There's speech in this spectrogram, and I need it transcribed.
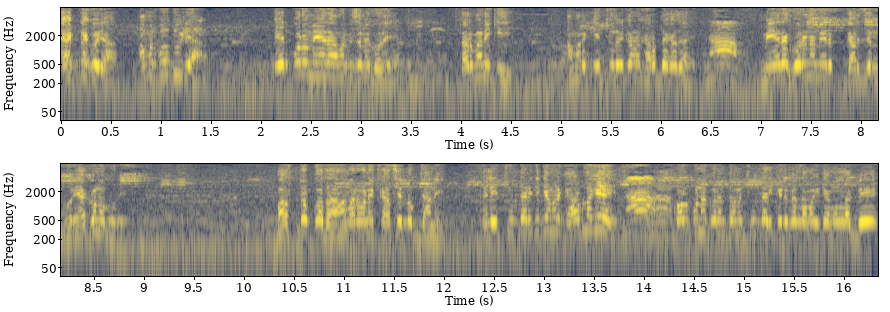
একটা কইরা আমার বউ দুইটা। এরপরও মেয়েরা আমার পিছনে ঘোরে। তার মানে কি? আমার কি চুলের কেন খারাপ দেখা যায়? মেয়েরা ঘোরে না মেয়ের গার্জেন ঘোরে এখনও ঘোরে। বাস্তব কথা আমার অনেক কাছের লোক জানে। তাহলে এই চুলদারি থেকে আমার খারাপ লাগে? কল্পনা করেন তো আমি চুলদারি কেটে ফেললে আমাকে কেমন লাগবে?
